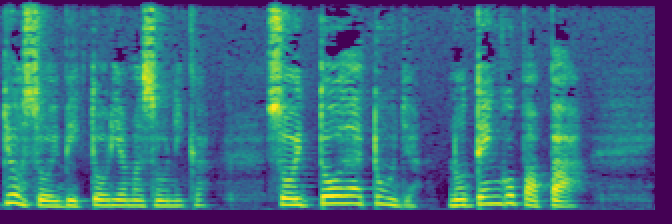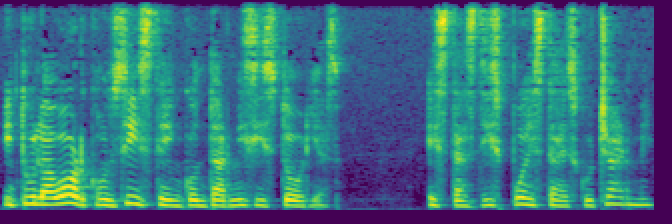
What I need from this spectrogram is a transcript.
Yo soy Victoria Masónica, soy toda tuya, no tengo papá, y tu labor consiste en contar mis historias. ¿Estás dispuesta a escucharme?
